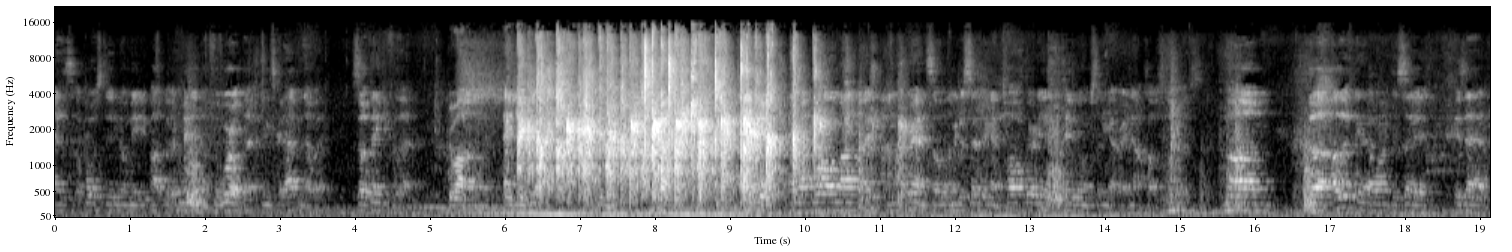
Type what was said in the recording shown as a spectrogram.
As opposed to you know maybe popular opinion of the world that things could happen that way. So thank you for that. You're welcome. Um, Thank you. yeah. Thank you. And while I'm on my, on my brand, so let me just say it again, twelve thirty at the table I'm sitting at right now, to. Um, the other thing that I wanted to say is that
